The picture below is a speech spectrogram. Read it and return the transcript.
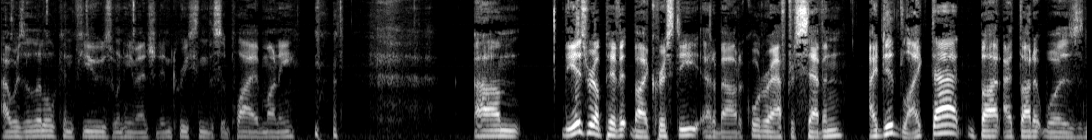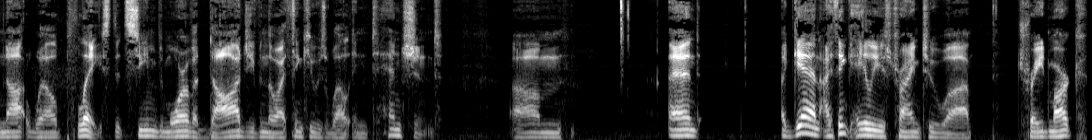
I was a little confused when he mentioned increasing the supply of money. um, the Israel pivot by Christie at about a quarter after seven. I did like that, but I thought it was not well placed. It seemed more of a dodge, even though I think he was well intentioned. Um, and again, I think Haley is trying to uh, trademark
